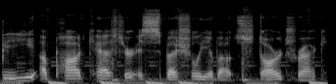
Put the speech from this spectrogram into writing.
be a podcaster, especially about Star Trek.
